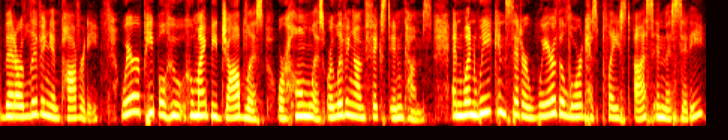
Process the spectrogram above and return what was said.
that are living in poverty? Where are people who, who might be jobless or homeless or living on fixed incomes? And when we consider where the Lord has placed us in the city,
